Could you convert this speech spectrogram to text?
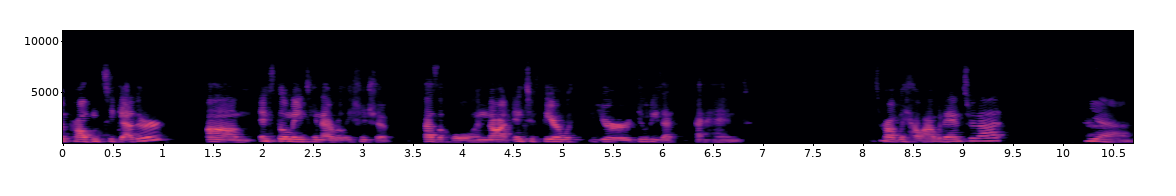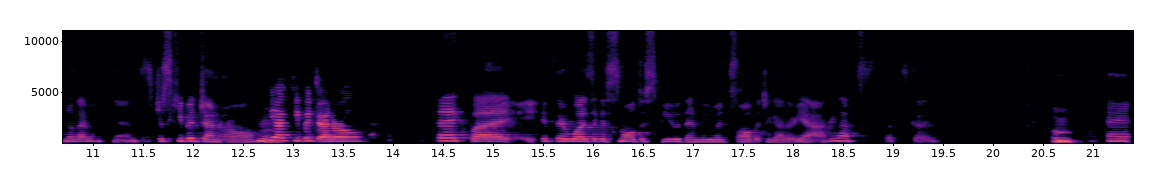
the problem together um, and still maintain that relationship as a whole and not interfere with your duties at, at hand. It's probably how I would answer that. Yeah, no, that makes sense. Just keep it general. Yeah, keep it general but if there was like a small dispute, then we would solve it together. Yeah, I think that's that's good. Um, and,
